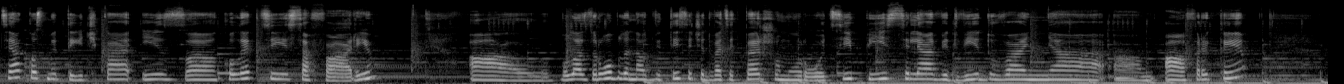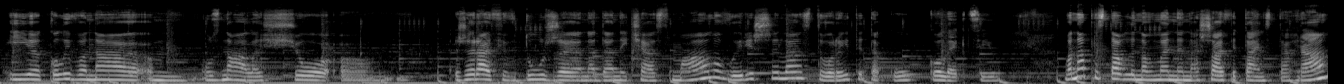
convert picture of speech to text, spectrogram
Ця косметичка із колекції Safari була зроблена у 2021 році після відвідування Африки. І коли вона ем, узнала, що ем, жирафів дуже на даний час мало, вирішила створити таку колекцію. Вона представлена в мене на шафі та інстаграм.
